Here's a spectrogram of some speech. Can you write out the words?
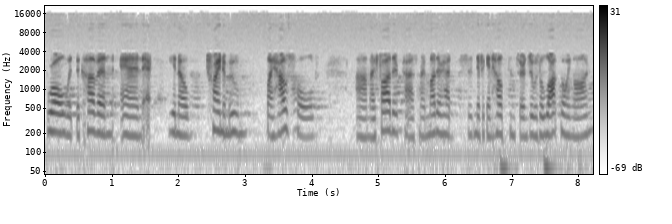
role with the coven, and you know, trying to move my household. Uh, my father passed. My mother had significant health concerns. There was a lot going on.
